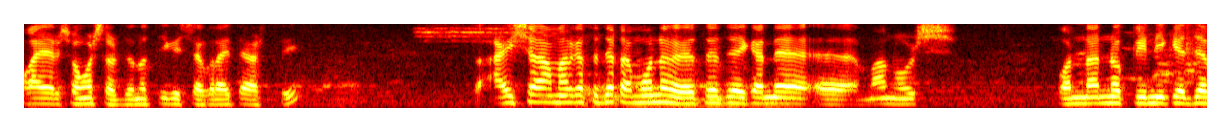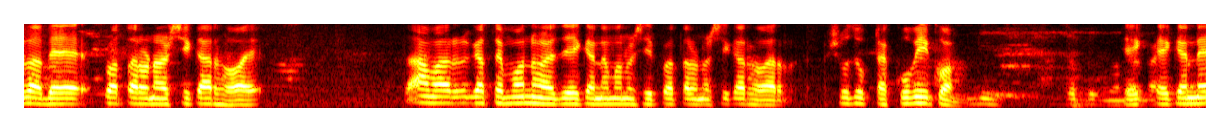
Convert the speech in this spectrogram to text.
পায়ের সমস্যার জন্য চিকিৎসা করাইতে আসছি। তো আয়সা আমার কাছে যেটা মনে হয়েছে যে এখানে মানুষ অন্যান্য ক্লিনিকে যেভাবে প্রতারণার শিকার হয় তা আমার কাছে মনে হয় যে এখানে মানুষ এই প্রতারণার শিকার হওয়ার সুযোগটা খুবই কম। এখানে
